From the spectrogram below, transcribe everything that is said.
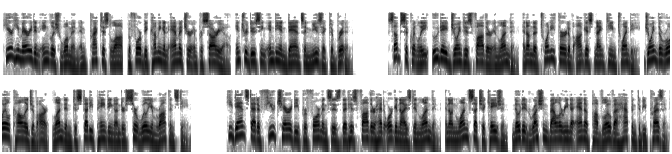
Here he married an English woman and practiced law, before becoming an amateur impresario, introducing Indian dance and music to Britain. Subsequently, Uday joined his father in London, and on 23 August 1920, joined the Royal College of Art, London to study painting under Sir William Rothenstein. He danced at a few charity performances that his father had organized in London, and on one such occasion, noted Russian ballerina Anna Pavlova happened to be present.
